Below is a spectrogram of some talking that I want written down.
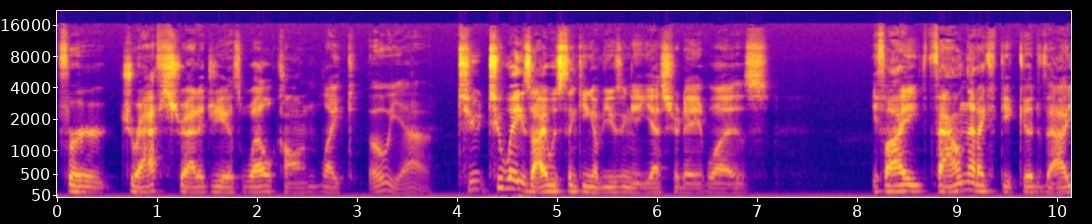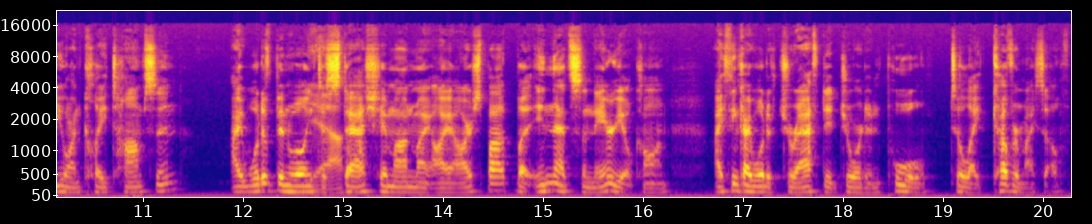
for draft strategy as well, Colin. Like oh, yeah. two two ways I was thinking of using it yesterday was if I found that I could get good value on Klay Thompson, I would have been willing to stash him on my IR spot. But in that scenario, Con, I think I would have drafted Jordan Poole to like cover myself.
